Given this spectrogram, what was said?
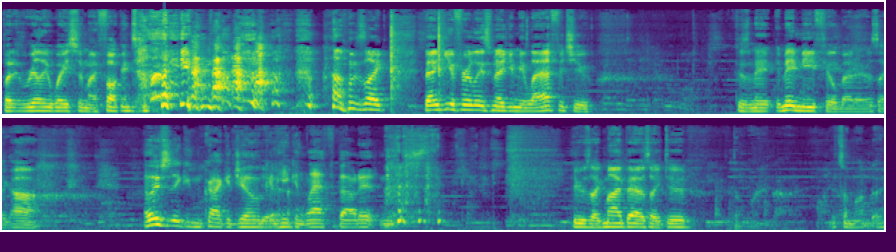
but it really wasted my fucking time. I was like, "Thank you for at least making me laugh at you," because it made, it made me feel better. It was like, ah, At least they can crack a joke and he can laugh about it. And he was like, "My bad." I was like, "Dude, don't worry about it. It's a Monday."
